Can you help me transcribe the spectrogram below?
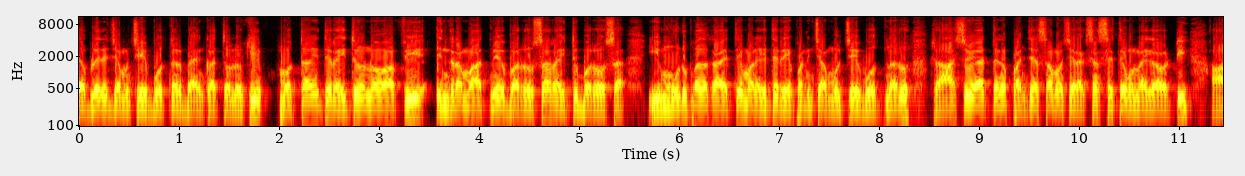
డబ్బులు అయితే జమ చేయబోతున్నారు బ్యాంక్ ఖాతాలోకి. మొత్తం అయితే రైతు రుణమాఫీ ఇంద్రమ ఆత్మీయ భరోసా రైతు భరోసా. ఈ మూడు పథకాలు అయితే మనకైతే రేపటి నుంచి అమలు చేయబోతున్నారు. రాష్ట్ర వ్యాప్తంగా పంచాయత్ సంబంధించిన ఎలక్షన్స్ అయితే ఉన్నాయి కాబట్టి ఆ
